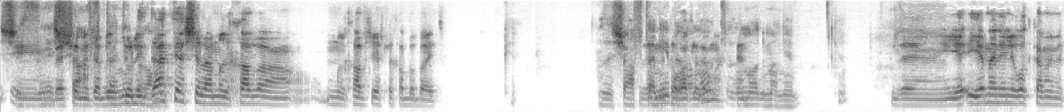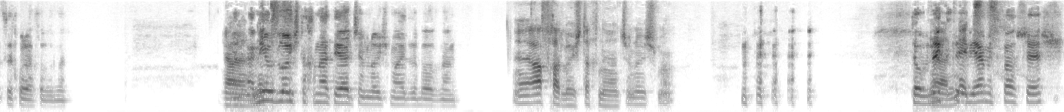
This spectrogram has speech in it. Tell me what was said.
שזה אה, בעצם את הווירטואליזציה של המרחב, המרחב שיש לך בבית. כן. זה שאפתני ברמות, זה כן. מאוד מעניין. ויהיה מעניין לראות כמה הם יצליחו לעשות את זה. אני עוד לא השתכנעתי עד שאני לא אשמע את זה באוזנן. אה, אף אחד לא ישתכנע עד שהוא לא ישמע. טוב, נקסט, ידיעה מספר 6.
